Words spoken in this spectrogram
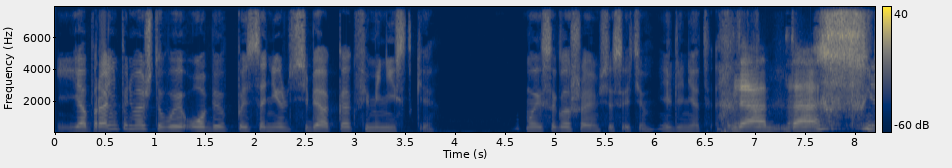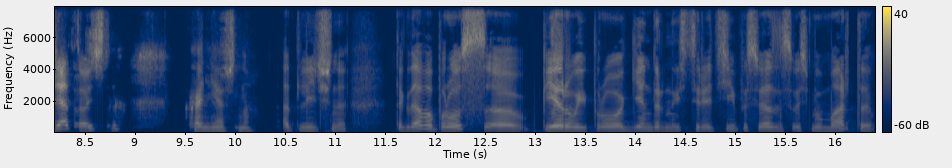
я правильно понимаю, что вы обе позиционируете себя как феминистки. Мы соглашаемся с этим или нет? Да, да, я точно. Конечно. Отлично. Тогда вопрос э, первый про гендерные стереотипы, связанные с 8 марта.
